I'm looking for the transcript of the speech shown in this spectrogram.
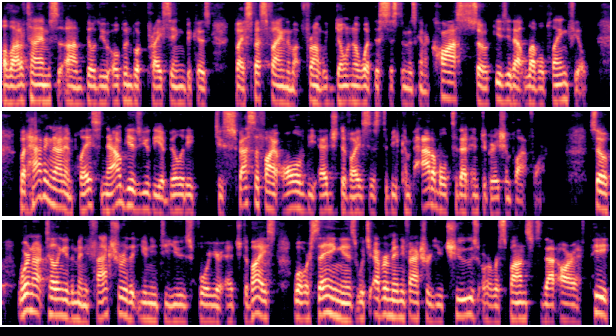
a lot of times um, they'll do open book pricing because by specifying them up front we don't know what this system is going to cost. So it gives you that level playing field. But having that in place now gives you the ability to specify all of the edge devices to be compatible to that integration platform. So we're not telling you the manufacturer that you need to use for your edge device. What we're saying is whichever manufacturer you choose or responds to that RFP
